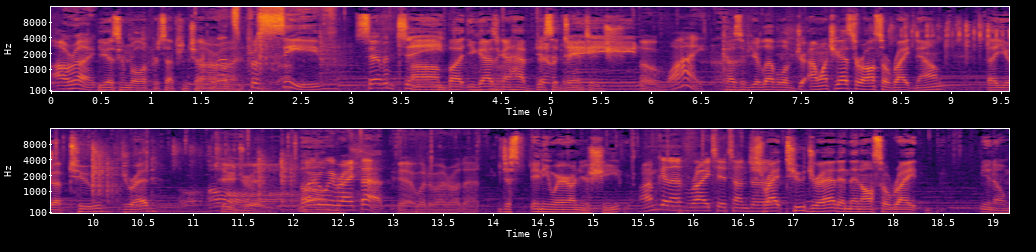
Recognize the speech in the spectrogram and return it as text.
All right. You guys can roll a perception check. Let's proceed. 17. Um, but you guys are going to have disadvantage. Oh. Why? Because of your level of dread. I want you guys to also write down that you have two dread. Two dread. Where do we Um, write that? Yeah, where do I write that? Just anywhere on your sheet. I'm gonna write it under. Just write two dread and then also write, you know,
